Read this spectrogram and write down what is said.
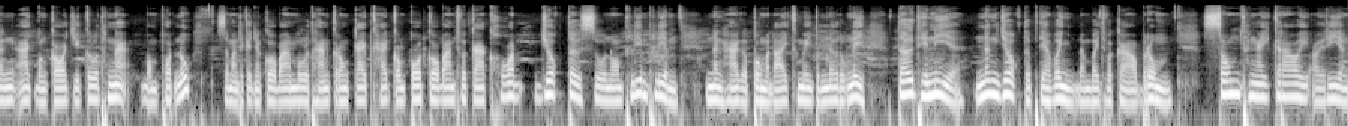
និងអាចបង្កជាគ្រោះថ្នាក់បំផុតនោះសមត្ថកិច្ចនគរបាលមូលដ្ឋានក្រុងកែបខេត្តកំពតក៏បានធ្វើការឃាត់យកទៅសួរនាំភ្លាមភ្លាមនិងហៅឪពុកម្ដាយក្មេងទំនើងរូបនេះទៅធានានិងយកទៅផ្ទះវិញដើម្បីធ្វើការអប់រំសុំថ្ងៃក្រោយឲ្យរៀង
